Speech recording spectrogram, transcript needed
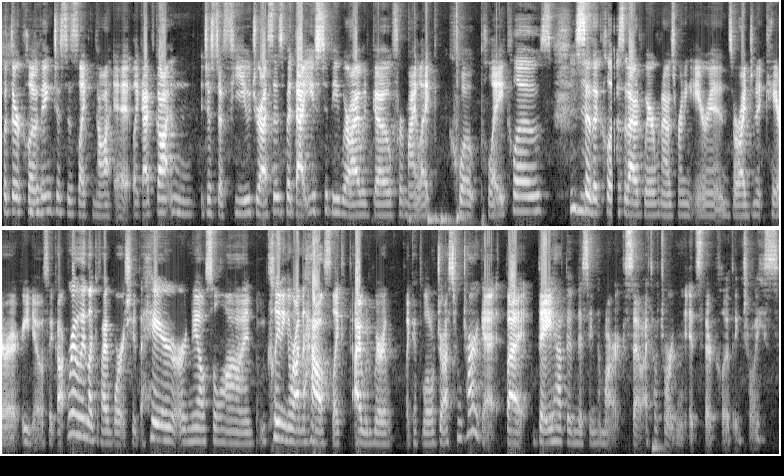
but their mm-hmm. clothing mm-hmm. just is like not it. Like I've gotten just a few dresses, but that used to be where I would go for my like quote play clothes. Mm-hmm. So the clothes that I would wear when I was running errands or I didn't care, you know, if it got ruined, like if I wore it to the hair or nail salon, cleaning around the house, like I would wear like a little dress from Target, but they have been missing the mark. So I told Jordan it's their clothing choice.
